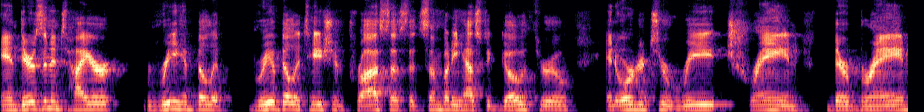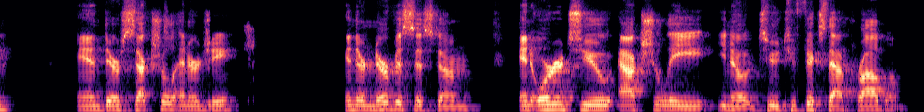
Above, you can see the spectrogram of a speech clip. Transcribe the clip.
And there's an entire rehabilit- rehabilitation process that somebody has to go through in order to retrain their brain and their sexual energy in their nervous system in order to actually you know to to fix that problem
